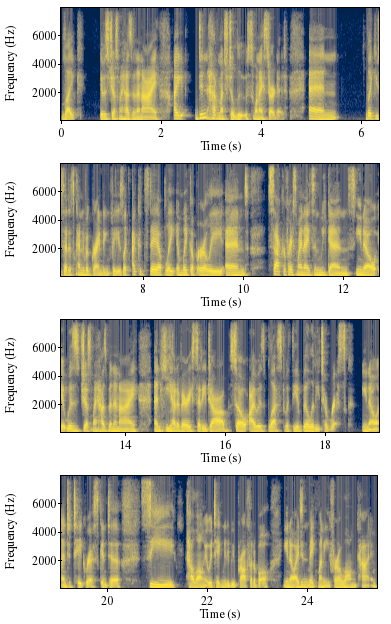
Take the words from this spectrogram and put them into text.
like it was just my husband and i. I didn't have much to lose when i started. And like you said it's kind of a grinding phase. Like i could stay up late and wake up early and sacrifice my nights and weekends you know it was just my husband and i and he had a very steady job so i was blessed with the ability to risk you know, and to take risk and to see how long it would take me to be profitable. You know, I didn't make money for a long time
